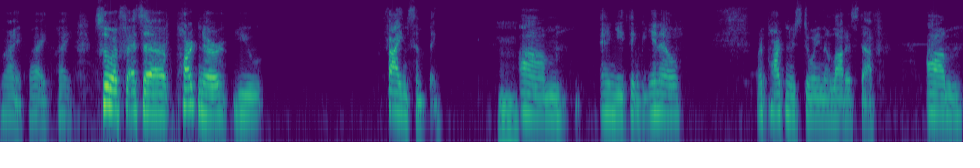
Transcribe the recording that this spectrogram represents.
Right, right, right. So if as a partner you find something, Mm. um, and you think, you know, my partner's doing a lot of stuff, um,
